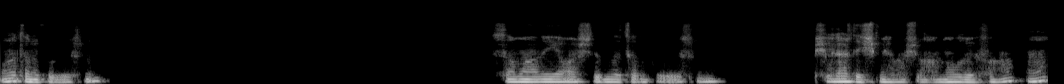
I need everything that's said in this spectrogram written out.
Ona tanık oluyorsun. Zamanı yavaşladığında tanık oluyorsun. Bir şeyler değişmeye başlıyor. Aa, ne oluyor falan. Ha?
